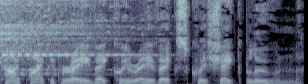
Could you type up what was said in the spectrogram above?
Kai pipe rave equirave exquishake bloon.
